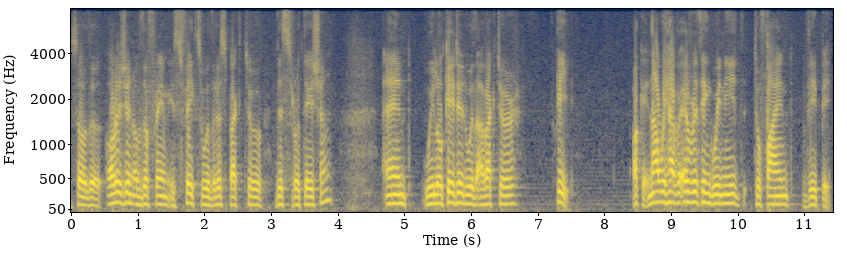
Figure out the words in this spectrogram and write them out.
So the origin of the frame is fixed with respect to this rotation. And we locate it with a vector P. Okay, now we have everything we need to find VP.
